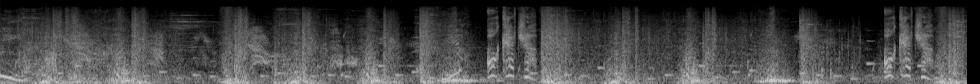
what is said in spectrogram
me. I'll catch up. I'll catch up.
